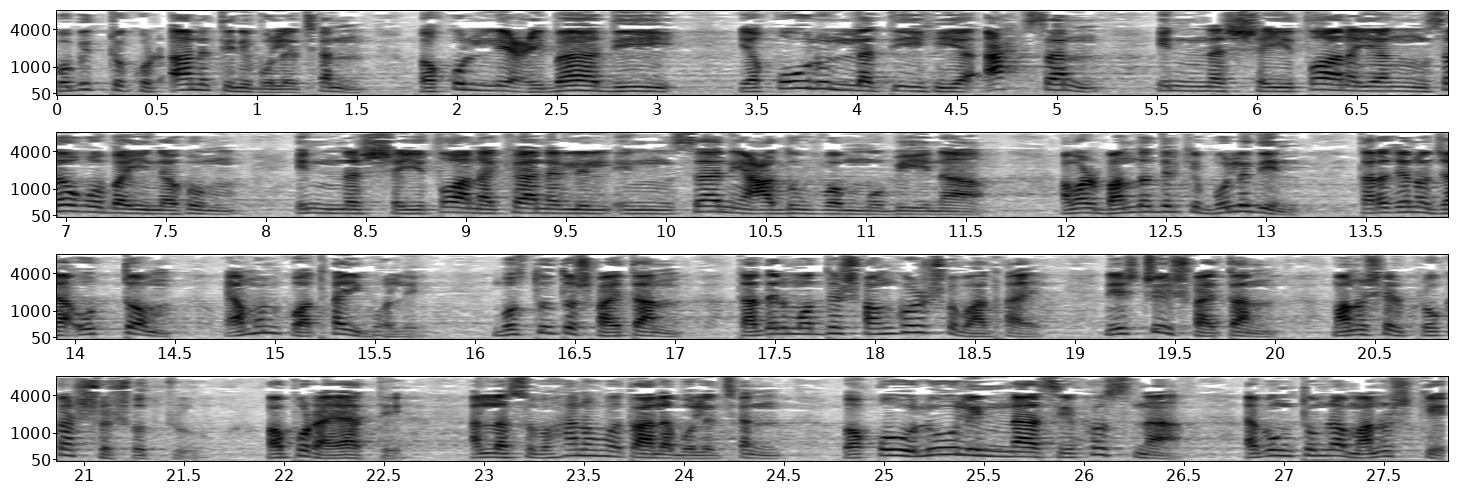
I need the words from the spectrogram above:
পবিত্র কোরআনে তিনি বলেছেন হিয়া আহসান আমার বান্দাদেরকে বলে দিন, তারা যেন যা উত্তম এমন কথাই বলে। বস্তুত শয়তান তাদের মধ্যে সংঘর্ষ বাধায়। নিশ্চয়ই শয়তান মানুষের প্রকাশ্য শত্রু। অপর আয়াতে আল্লাহ সুবাহান বলেছেন ওকুলুলিন্নাসি হোসনা এবং তোমরা মানুষকে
